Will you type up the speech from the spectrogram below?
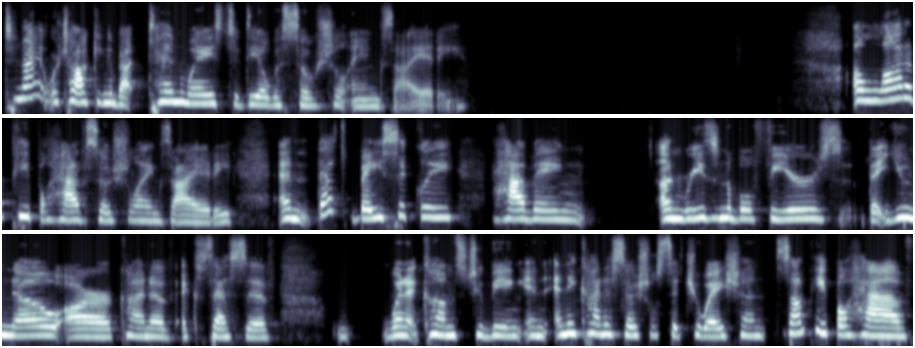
Tonight we're talking about 10 ways to deal with social anxiety. A lot of people have social anxiety and that's basically having unreasonable fears that you know are kind of excessive when it comes to being in any kind of social situation. Some people have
